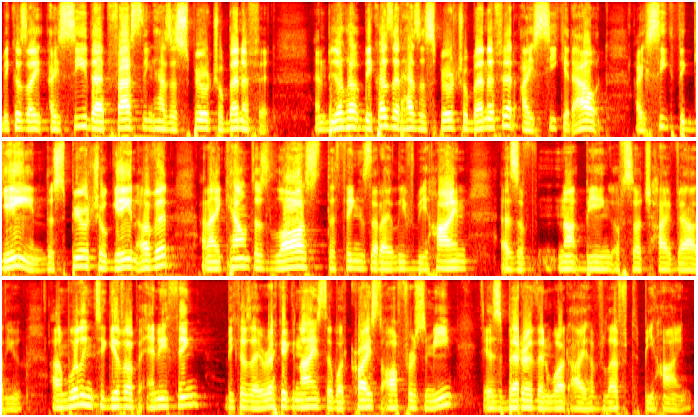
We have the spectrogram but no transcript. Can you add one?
because I, I see that fasting has a spiritual benefit. And because it has a spiritual benefit, I seek it out. I seek the gain, the spiritual gain of it, and I count as lost the things that I leave behind as of not being of such high value. I'm willing to give up anything because I recognize that what Christ offers me is better than what I have left behind.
